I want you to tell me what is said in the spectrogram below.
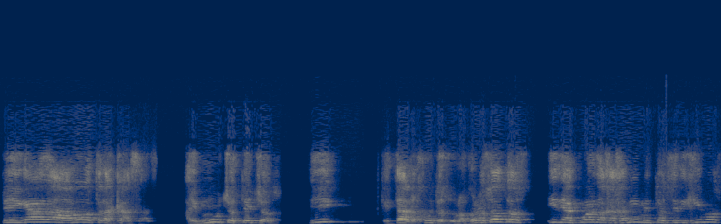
pegada a otras casas. Hay muchos techos que están juntos unos con los otros y de acuerdo a Jajamim entonces dijimos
